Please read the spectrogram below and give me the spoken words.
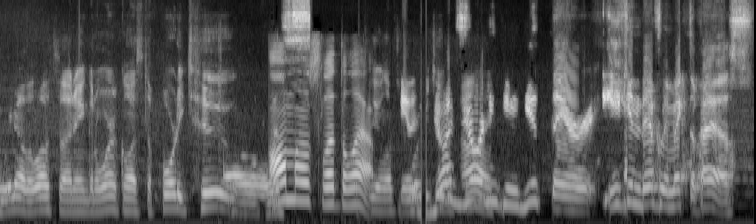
We know the low side ain't going to work unless the 42. Oh, Almost led the lap. If 42 George Jordan can get there, he can definitely make the pass.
